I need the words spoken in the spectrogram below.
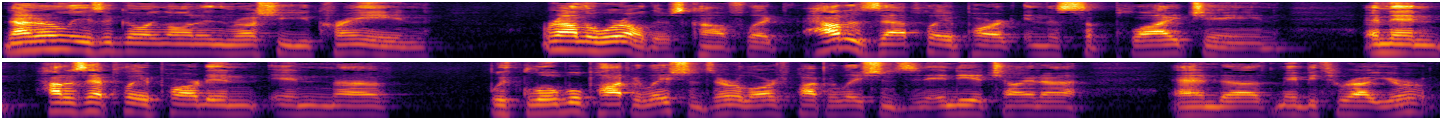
Not only is it going on in Russia, Ukraine, around the world there's conflict. How does that play a part in the supply chain? And then how does that play a part in in uh, with global populations? There are large populations in India, China, and uh, maybe throughout Europe.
